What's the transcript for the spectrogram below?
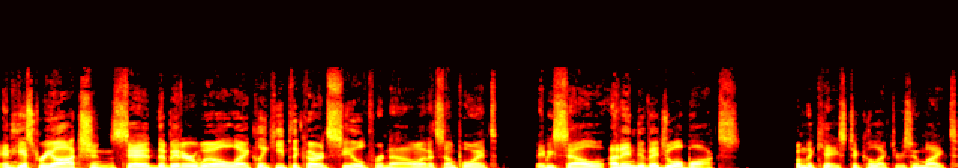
And Heritage Auctions said the bidder will likely keep the cards sealed for now and at some point maybe sell an individual box from the case to collectors who might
